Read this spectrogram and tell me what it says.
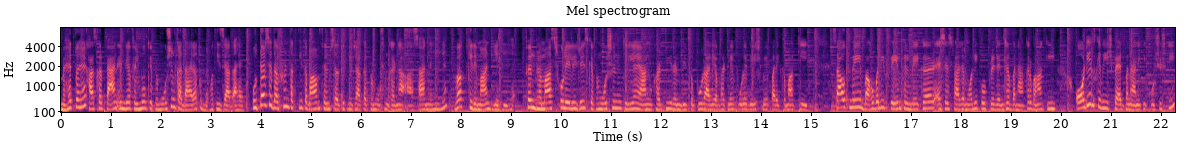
महत्व है। खासकर पैन इंडिया फ़िल्मों के प्रमोशन का दायरा तो बहुत ही ज़्यादा है। उत्तर से दक्षिण तक की तमाम फ़िल्म सर्किट में जाकर प्रमोशन करना आसान नहीं है। वक्त की डिमांड यही है। फ़िल्म ब्रह्मास्त्र को ले लीजिए। इसके प्रमोशन के लिए अयान मुखर्जी रणबीर कपूर, आलिया भट्ट ने पूरे देश में परिक्रमा की। साउथ में Baahubali fame film maker S S Rajamouli को प्रेजेंटर बनाकर वहाँ की ऑडियंस के बीच पैड बनाने की कोशिश की।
